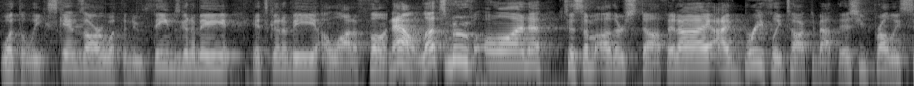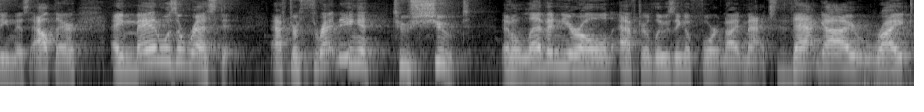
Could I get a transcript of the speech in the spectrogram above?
what the leaked skins are, what the new theme's gonna be. It's gonna be a lot of fun. Now, let's move on to some other stuff, and I, I've briefly talked about this. You've probably seen this out there. A man was arrested after threatening to shoot an 11 year old after losing a Fortnite match. That guy right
